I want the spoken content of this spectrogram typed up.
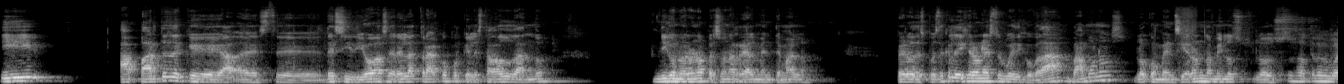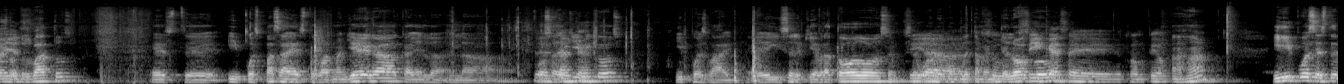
Y aparte de que este, decidió hacer el atraco porque él estaba dudando, digo, no era una persona realmente mala. Pero después de que le dijeron esto, el güey dijo, va, vámonos. Lo convencieron también los, los, Los otros otros vatos. Este, y pues pasa esto, Batman llega, cae en la, en la El fosa de químicos y pues va, ahí se le quiebra todo, se, se Sí, vuelve a- completamente su loco. psique se rompió. Ajá. Y pues este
